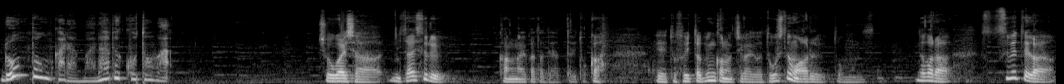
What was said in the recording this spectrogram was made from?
ロンドンから学ぶことは？障害者に対する考え方であったりとか、えーと、そういった文化の違いはどうしてもあると思うんですだから全てが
